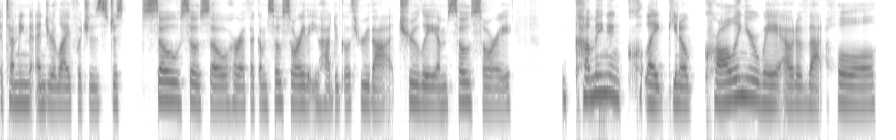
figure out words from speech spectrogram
attempting to end your life which is just so so so horrific i'm so sorry that you had to go through that truly i'm so sorry coming and like you know crawling your way out of that hole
